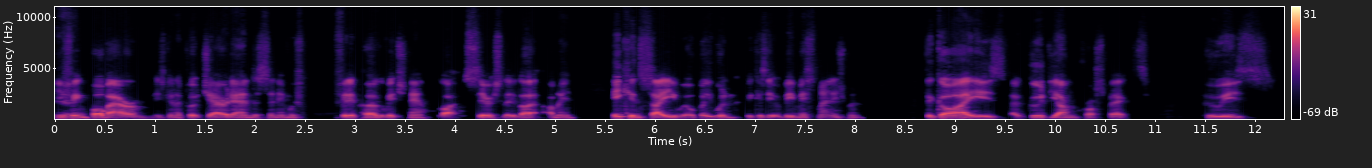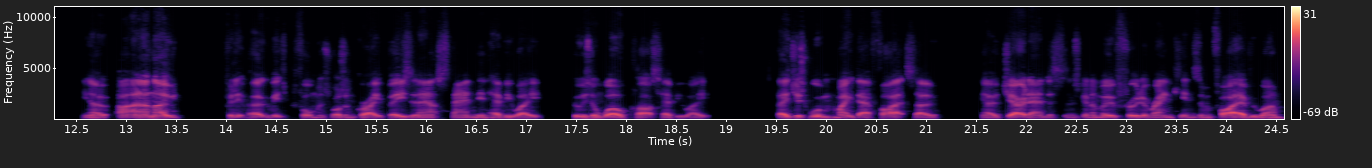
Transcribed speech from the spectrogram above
You yeah. think Bob Arum is going to put Jared Anderson in with Filip Hrgovic now? Like seriously? Like I mean, he can say he will, but he wouldn't because it would be mismanagement. The guy is a good young prospect who is, you know, and I know Filip Hrgovic's performance wasn't great, but he's an outstanding heavyweight who is a mm. world class heavyweight. They just wouldn't make that fight. So, you know, Jared Anderson's going to move through the rankings and fight everyone.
